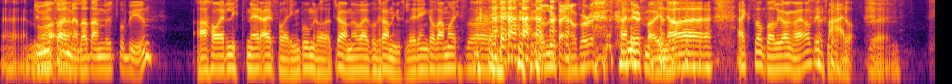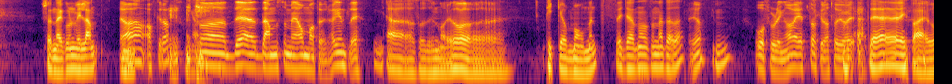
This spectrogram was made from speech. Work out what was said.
eh, Du tar med deg dem ut på byen? Jeg har litt mer erfaring på området tror jeg, med å være på treningsleir enn hva de har. Så Du lurte deg unna før, du. jeg lurte meg unna eh, x antall ganger. Ja, så. Nei da. Skjønner Skjønner hvor han vil hen. Ja, akkurat. Så det er dem som er amatører, egentlig. Ja, altså, du må jo uh, pick your moments, er ikke noe som heter det? Ja. Åfuglinga vet akkurat hva gjør. Det vet jeg jo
